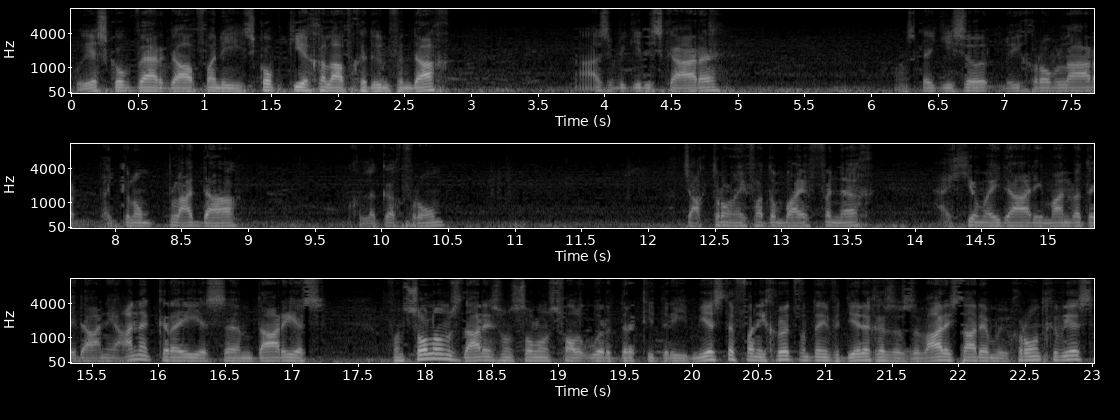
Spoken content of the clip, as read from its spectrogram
Goeie skopwerk daar van die skopkegel af gedoen vandag. Daar is 'n bietjie die skare. Ons kyk hierso, Louis Grobbelaar, hy hom plat daar. Gelukkig vir hom. Jack Tron, hy vat hom baie vinnig. Hy gee uit daar, die man wat hy daar in die hande kry is um, Darius van Solms. Darius van Solms val oor drukkie 3. Meeste van die Grootfontein verdedigers was waar die stadion op die grond gewees.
